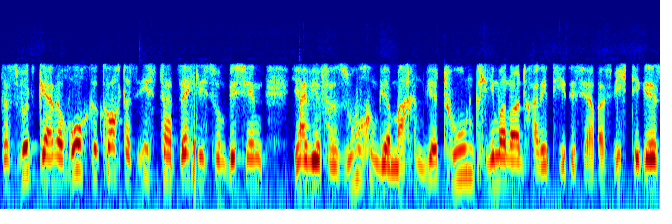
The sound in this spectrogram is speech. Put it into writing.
das wird gerne hochgekocht. Das ist tatsächlich so ein bisschen, ja, wir versuchen, wir machen, wir tun. Klimaneutralität ist ja was Wichtiges.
